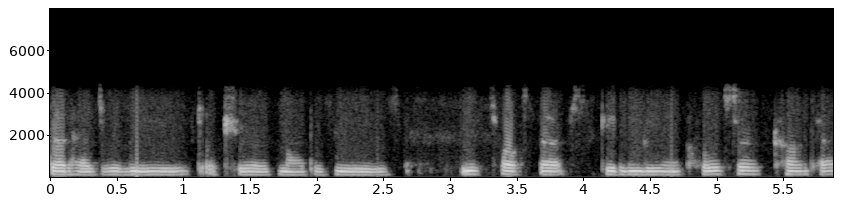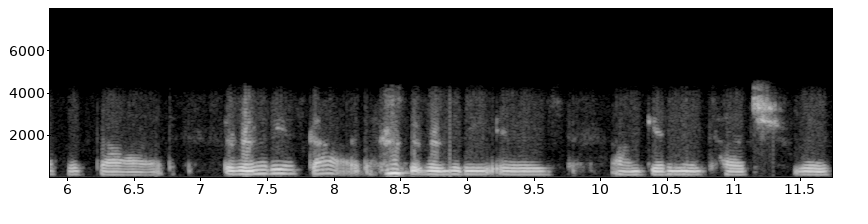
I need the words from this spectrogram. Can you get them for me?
that has relieved or cured my disease. These 12 steps getting me in closer contact with God. The remedy is God. the remedy is um, getting in touch with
